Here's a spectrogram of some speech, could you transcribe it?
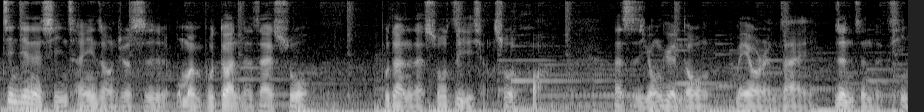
渐渐的形成一种，就是我们不断的在说，不断的在说自己想说的话，但是永远都没有人在认真的听，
